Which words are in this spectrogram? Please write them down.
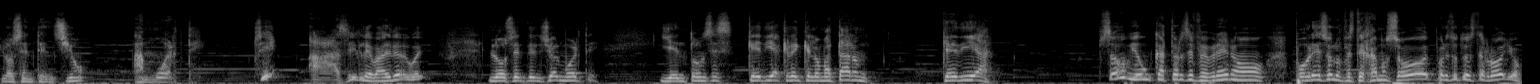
lo sentenció a muerte. ¿Sí? Así le valió al güey. Lo sentenció a muerte. Y entonces, ¿qué día creen que lo mataron? ¿Qué día? Pues obvio, un 14 de febrero. Por eso lo festejamos hoy, por eso todo este rollo.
